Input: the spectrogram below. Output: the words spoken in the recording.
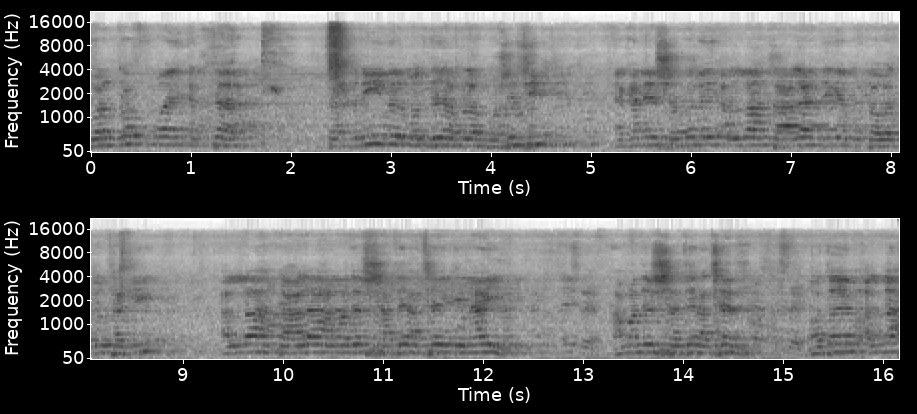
বরকতময় একটা তকরিবের মধ্যে আমরা বসেছি। এখানে সকলেই আল্লাহ তাআলার দিকে মোতাবজ্জ থাকি। আল্লাহ তাআলা আমাদের সাথে আছে কি নাই? আমাদের সাথে আছেন। অতএব আল্লাহ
